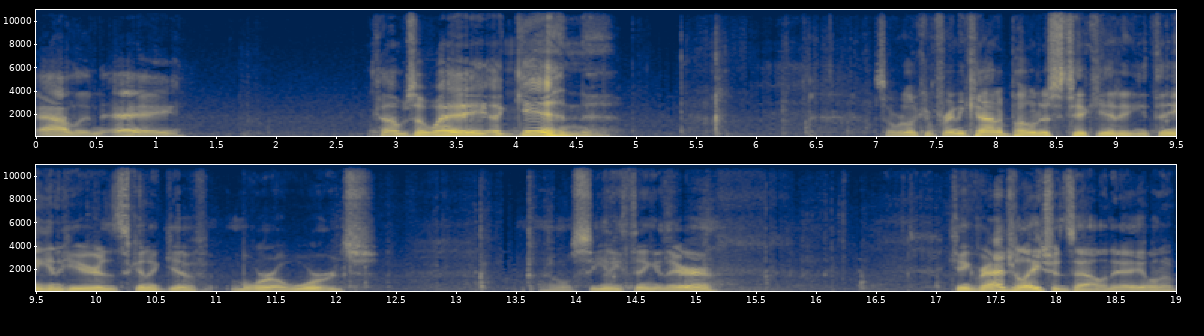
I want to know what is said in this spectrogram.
Alan A comes away again. So we're looking for any kind of bonus ticket, anything in here that's going to give more awards. I don't see anything in there. Congratulations, Alan A, on a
